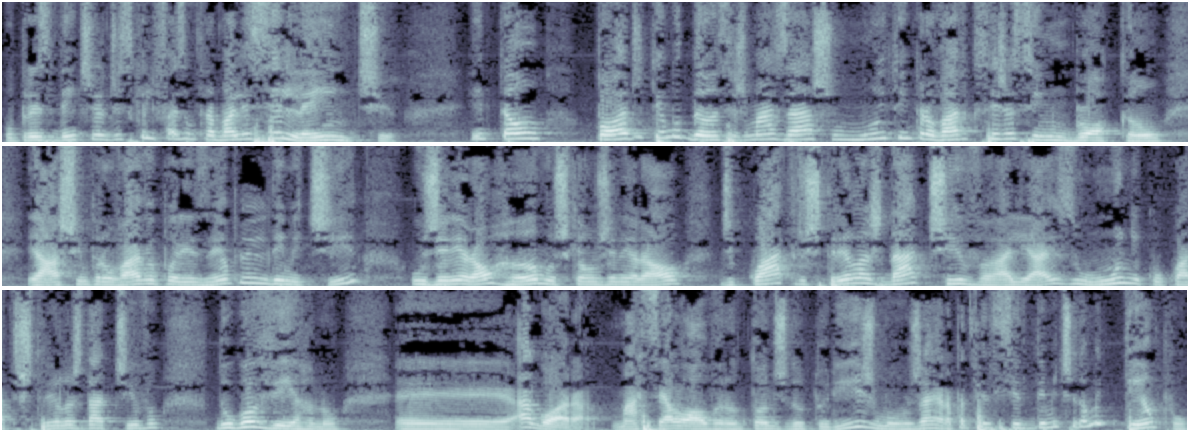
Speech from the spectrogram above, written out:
O presidente já disse que ele faz um trabalho excelente. Então, Pode ter mudanças, mas acho muito improvável que seja assim, um blocão. Eu acho improvável, por exemplo, ele demitir o general Ramos, que é um general de quatro estrelas da ativa, aliás, o único quatro estrelas da ativa do governo. É... Agora, Marcelo Álvaro Antônio do Turismo já era para ter sido demitido há muito tempo.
